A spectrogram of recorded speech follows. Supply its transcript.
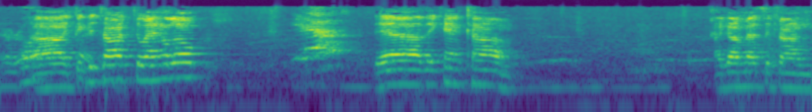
Yeah, uh, did you talk to Antelope? yeah. Yeah, they can't come. I got a message on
